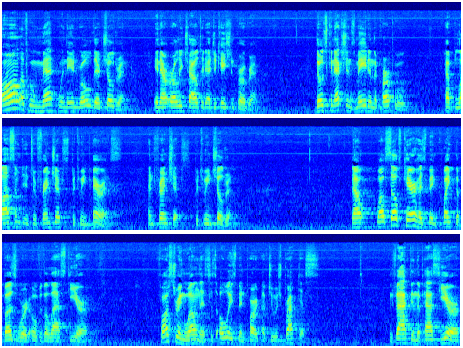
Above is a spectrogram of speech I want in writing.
all of whom met when they enrolled their children in our early childhood education program. Those connections made in the carpool have blossomed into friendships between parents and friendships between children. Now, while self care has been quite the buzzword over the last year, fostering wellness has always been part of Jewish practice. In fact, in the past year,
